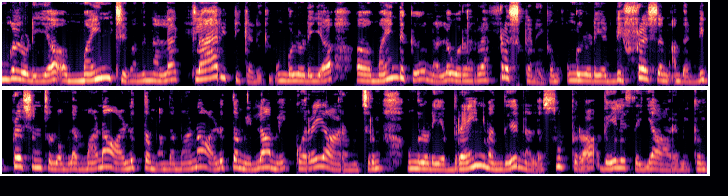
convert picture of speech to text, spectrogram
உங்களுடைய மைண்டு வந்து நல்ல கிளாரிட்டி கிடைக்கும். உங்களுடைய மைண்டுக்கு நல்ல ஒரு ரெஃப்ரெஷ் கிடைக்கும். உங்களுடைய டிப்ரெஷன் அந்த டிப்ரெஷன் சொல்லுவோம்ல மன அழுத்தம் அந்த மன அழுத்தம் எல்லாமே குறைய ஆரம்பிச்சிடும் உங்களுடைய பிரெயின் வந்து நல்ல சூப்பராக வேலை செய்ய ஆரம்பிக்கும்.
